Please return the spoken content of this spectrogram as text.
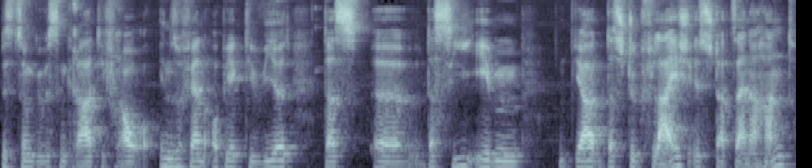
bis zu einem gewissen Grad die Frau insofern objektiviert, dass, äh, dass sie eben ja das Stück Fleisch ist statt seiner Hand,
